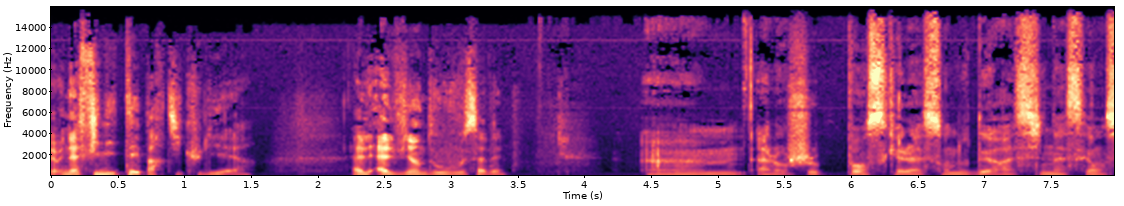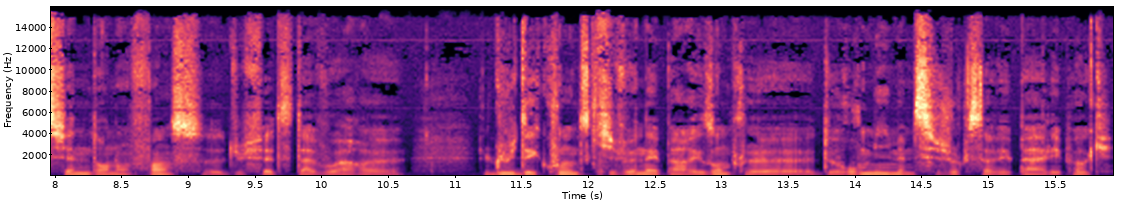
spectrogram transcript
une affinité particulière. Elle, elle vient d'où, vous savez? Euh, alors je pense qu'elle a sans doute des racines assez anciennes dans l'enfance, euh, du fait d'avoir euh, lu des contes qui venaient par exemple de Rumi, même si je ne le savais pas à l'époque.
